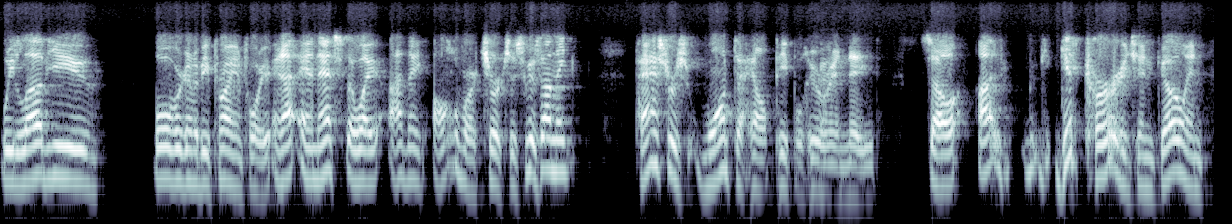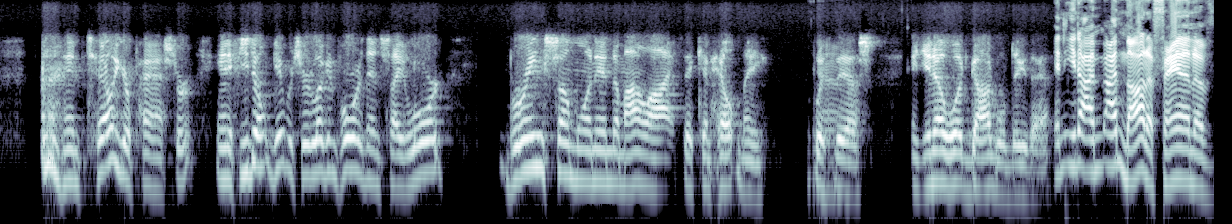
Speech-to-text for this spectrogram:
We love you. Boy, we're going to be praying for you. And, I, and that's the way I think all of our churches, because I think pastors want to help people who are in need. So I, get courage and go and and tell your pastor. And if you don't get what you're looking for, then say, Lord, bring someone into my life that can help me with yeah. this. And you know what? God will do that. And you know, I'm I'm not a fan of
